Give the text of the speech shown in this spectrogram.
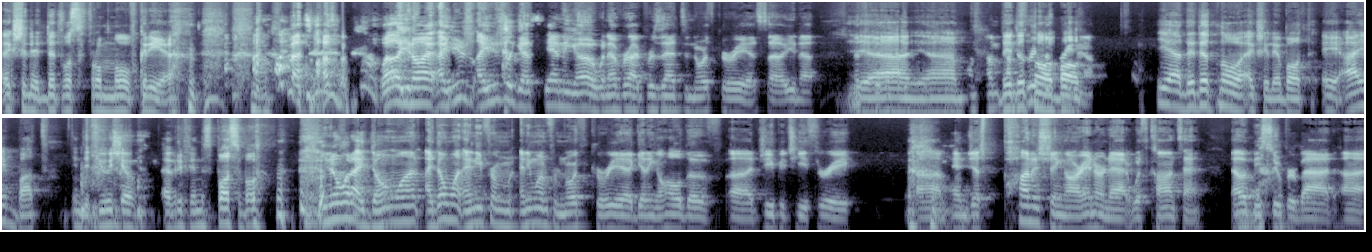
Actually, that was from North Korea. That's awesome. Well, you know, I, I usually I usually get standing O whenever I present to North Korea. So you know, yeah, yeah. I'm, They I'm don't know about- now. Yeah, they don't know actually about AI, but in the future, everything is possible. You know what? I don't want. I don't want any from anyone from North Korea getting a hold of uh, GPT three um, and just punishing our internet with content. That would be super bad, uh,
